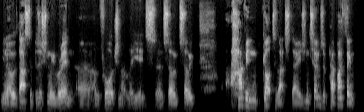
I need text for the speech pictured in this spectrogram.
You know, that's the position we were in. Uh, unfortunately, it's uh, so so. Having got to that stage, in terms of Pep, I think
